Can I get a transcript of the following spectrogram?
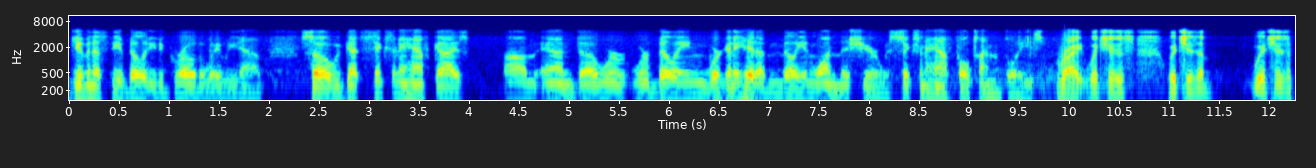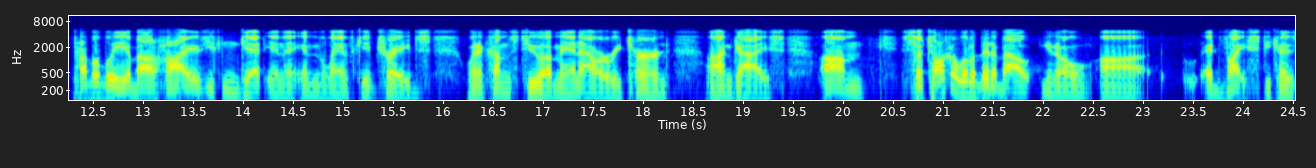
given us the ability to grow the way we have. So we've got six and a half guys, um, and uh, we're we're billing. We're going to hit a million one this year with six and a half full time employees. Right, which is which is a which is probably about high as you can get in a, in the landscape trades when it comes to a man hour returned on guys. Um, so talk a little bit about you know. Uh, advice because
